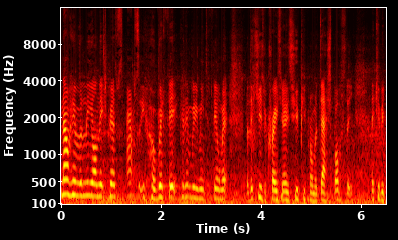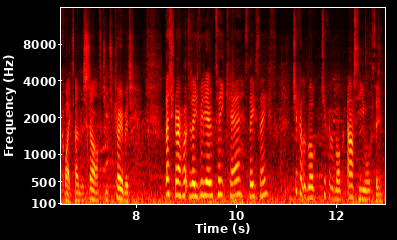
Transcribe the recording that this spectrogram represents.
Now here with Lyon, the experience was absolutely horrific. I didn't really mean to film it, but the queues were crazy. Only two people on the desk, but obviously they could be quite understaffed due to COVID. That's going to wrap up today's video. Take care, stay safe. Check out the blog, check out the blog. I'll see you all soon.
